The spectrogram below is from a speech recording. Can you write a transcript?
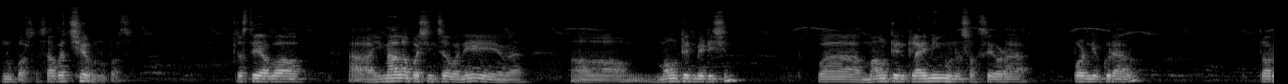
हुनुपर्छ सापेक्ष हुनुपर्छ। जस्तै अब हिमालय बसिन्छ भने माउन्टेन मेडिसिन। वा माउन्टेन क्लाइम्बिङ हुनसक्छ एउटा पढ्ने कुराहरू। तर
